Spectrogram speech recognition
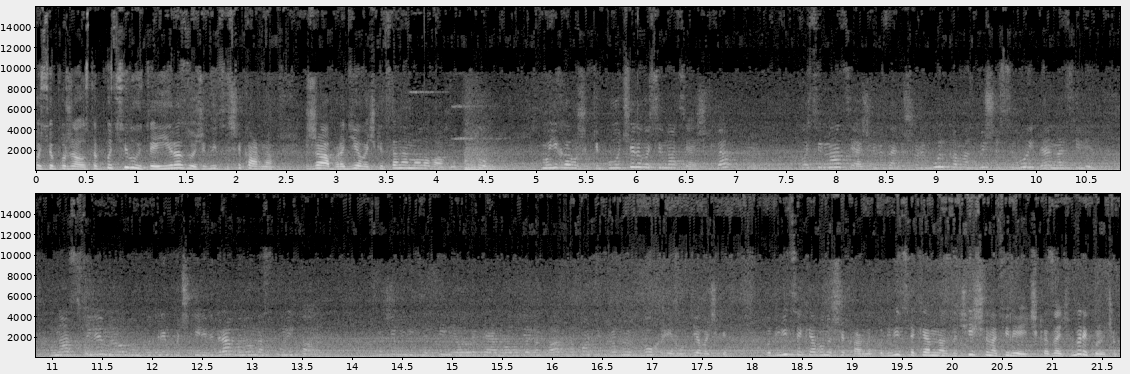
Ось, пожалуйста, поцілуйте її разочок. Дивіться, шикарна жабра, дівчатки, це немаловажно. Потім, мої хорошенькі, отримали 18 ящиків, так? 18 ящиків. Ви знаєте, що рибулька у нас більше всього йде на філе. У нас філе ми робимо по 3 по 4 відра, воно у нас улітає. Значить, дивіться, філе отаке обалденне класне, хочуть зробив двох рибок, дівчатки. Подивіться, яке воно шикарне. Подивіться, яке в нас зачищена філеєчка. Знаєте, бери кулечок.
